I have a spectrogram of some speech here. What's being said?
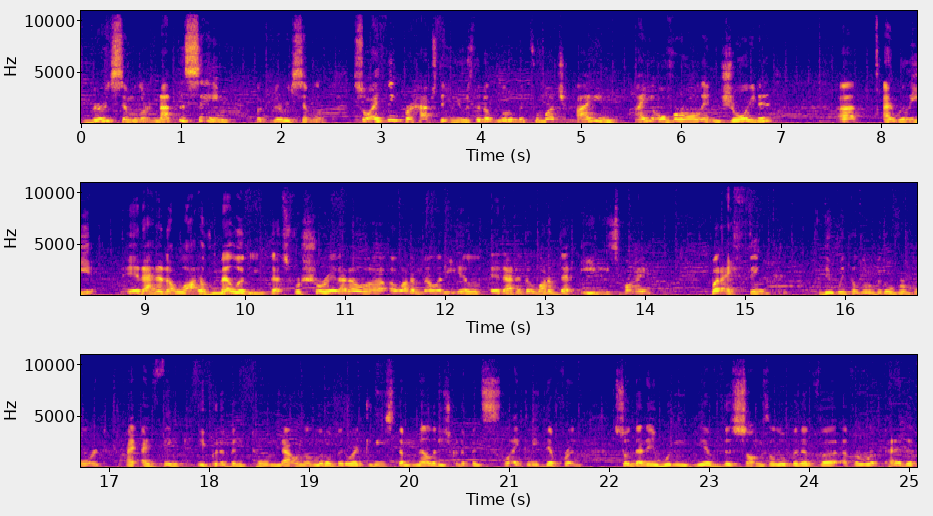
Very similar, not the same, but very similar. So I think perhaps they used it a little bit too much. I I overall enjoyed it. Uh, I really it added a lot of melody, that's for sure. It added a lot, a lot of melody. It, it, added a lot of that 80s vibe. But I think they went a little bit overboard. I, I think it could have been toned down a little bit, or at least the melodies could have been slightly different so that it wouldn't give the songs a little bit of a, of a repetitive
